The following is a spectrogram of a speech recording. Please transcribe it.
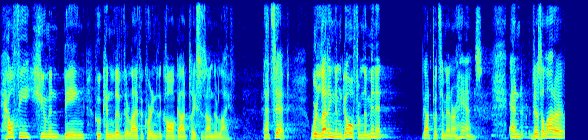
healthy human being who can live their life according to the call God places on their life. That's it. We're letting them go from the minute God puts them in our hands. And there's a lot of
